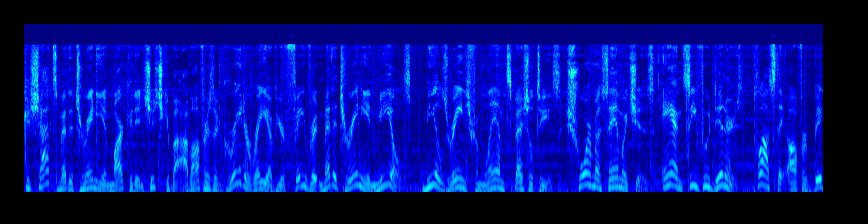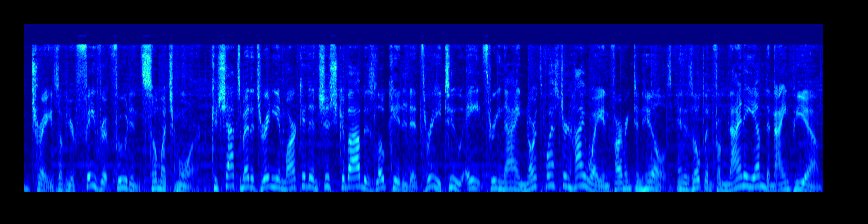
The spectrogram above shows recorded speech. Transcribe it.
Kashat's Mediterranean Market in Shish Kebab offers a great array of your favorite Mediterranean meals. Meals range from lamb specialties, shawarma sandwiches, and seafood dinners. Plus, they offer big trays of your favorite food and so much more. Kashat's Mediterranean Market and Shish Kebab is located at 32839 Northwestern Highway in Farmington Hills and is open from 9 a.m. to 9 p.m.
